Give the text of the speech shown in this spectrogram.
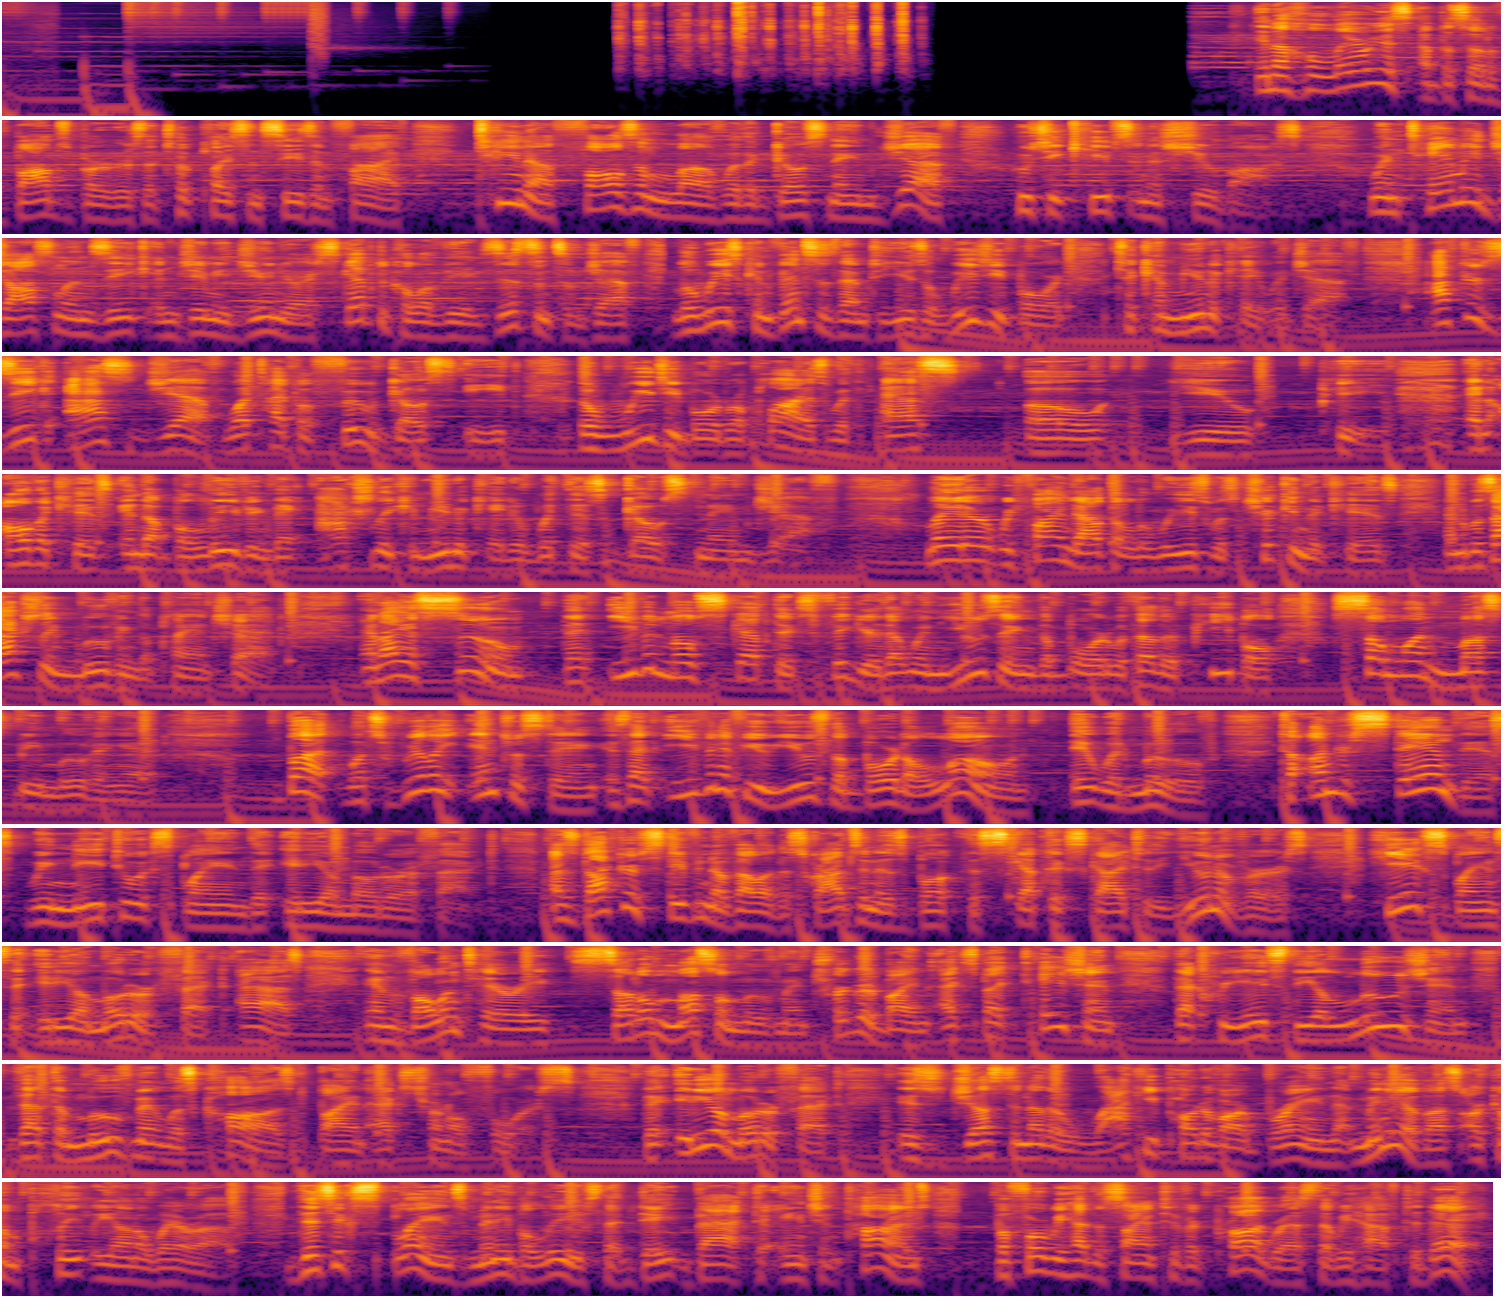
In a hilarious episode of Bob's Burgers that took place in season five, Tina falls in love with a ghost named Jeff who she keeps in a shoebox. When Tammy, Jocelyn, Zeke, and Jimmy Jr. are skeptical of the existence of Jeff, Louise convinces them to use a Ouija board to communicate with Jeff. After Zeke asks Jeff what type of food ghosts eat, the Ouija board replies with S-O-U and all the kids end up believing they actually communicated with this ghost named Jeff. Later, we find out that Louise was tricking the kids and was actually moving the planchette. And I assume that even most skeptics figure that when using the board with other people, someone must be moving it. But what's really interesting is that even if you use the board alone, it would move. To understand this, we need to explain the ideomotor effect. As Dr. Steven Novella describes in his book, The Skeptic's Guide to the Universe, he explains the ideomotor effect as involuntary, subtle muscle movement triggered by an expectation that creates the illusion that the movement was caused by an external force. The ideomotor effect is just another wacky part of our brain that many of us are completely unaware of. This explains many beliefs that date back to ancient times before we had the scientific progress that we have today.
